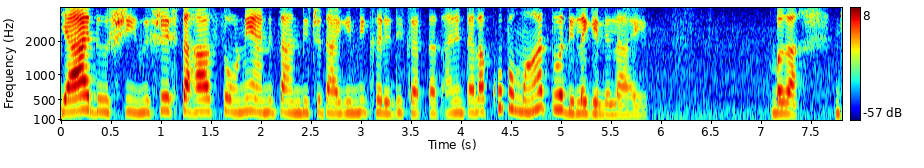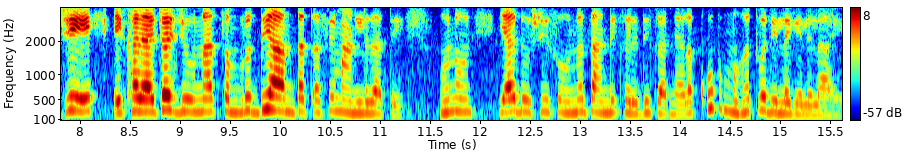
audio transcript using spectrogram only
या दिवशी विशेषतः सोने आणि चांदीचे दागिने खरेदी करतात आणि त्याला खूप महत्त्व दिलं गेलेलं आहे. बघा जे एखाद्याच्या जीवनात समृद्धी आणतात असे मानले जाते. म्हणून या दिवशी सोनं चांदी खरेदी करण्याला खूप महत्त्व दिलं गेलेलं आहे.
